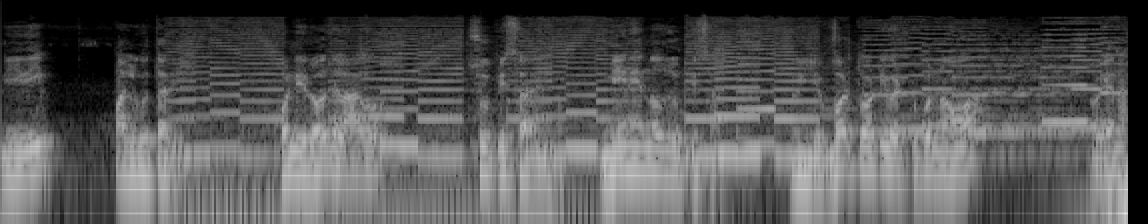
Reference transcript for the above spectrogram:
నీది పలుగుతుంది కొన్ని రోజులాగో ఆగో చూపిస్తా నేనేందో చూపిస్తా. నువ్వు ఎవరితోటి పెట్టుకున్నావో ఓకేనా?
